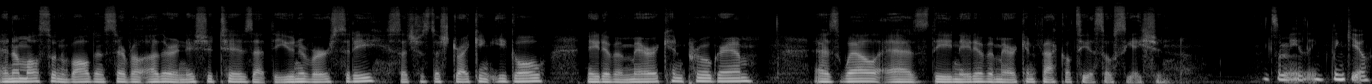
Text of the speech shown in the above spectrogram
And I'm also involved in several other initiatives at the university, such as the Striking Eagle Native American program, as well as the Native American Faculty Association. It's amazing. Thank you.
